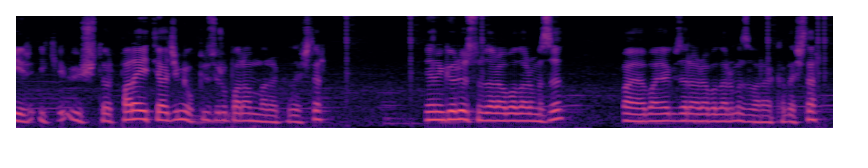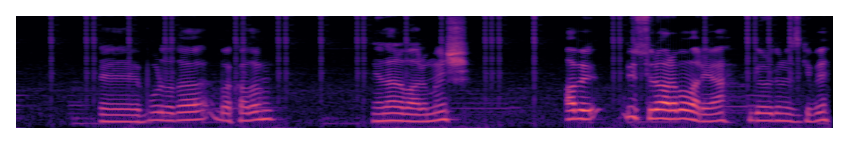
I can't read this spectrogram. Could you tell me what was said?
1, 2, 3, 4. Para ihtiyacım yok. Bir sürü param var arkadaşlar. Yani görüyorsunuz arabalarımızı. Baya baya güzel arabalarımız var arkadaşlar. Ee, burada da bakalım neler varmış. Abi bir sürü araba var ya. Gördüğünüz gibi.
